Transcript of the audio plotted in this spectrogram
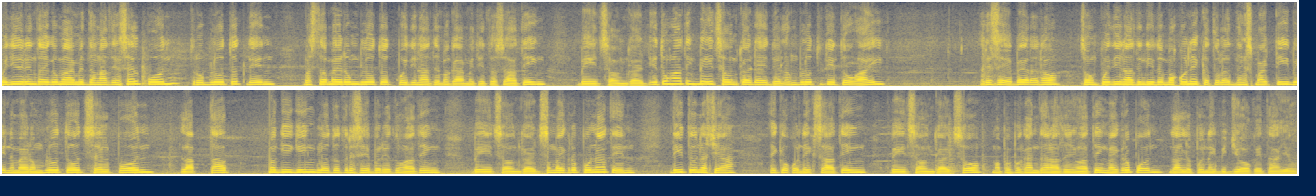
Pwede rin tayo gumamit ng ating cellphone through Bluetooth din. Basta mayroong Bluetooth, pwede natin magamit ito sa ating B8 sound card. Itong ating B8 sound card idol, ang Bluetooth nito ay receiver ano. So ang pwede natin dito makonek katulad ng smart TV na mayroong Bluetooth, cellphone, laptop, magiging Bluetooth receiver itong ating B8 sound card. So microphone natin, dito na siya kukonek sa ating B8 sound card. So mapapaganda natin yung ating microphone lalo pag nag-video okay tayo.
